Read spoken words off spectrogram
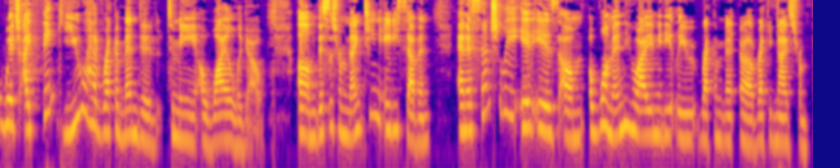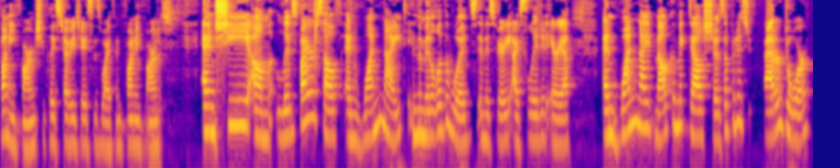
Which I think you had recommended to me a while ago. Um, this is from 1987 and essentially, it is um, a woman who I immediately uh, recognized from Funny Farm. She plays Chevy Chase's wife in Funny Farm. Nice. And she um, lives by herself. And one night in the middle of the woods in this very isolated area, and one night Malcolm McDowell shows up at his at her door,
